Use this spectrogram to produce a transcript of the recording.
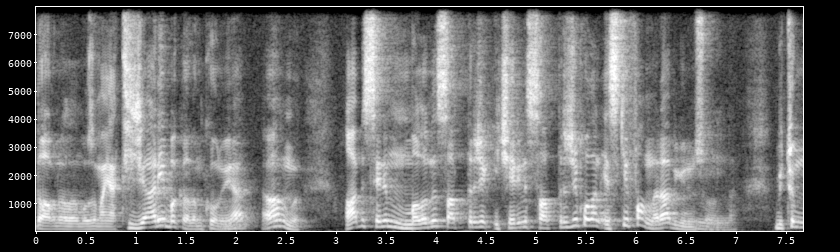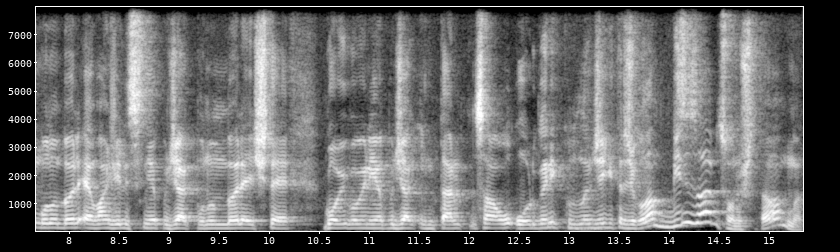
davranalım o zaman. Yani ticari bakalım konuya. Tamam mı? Abi senin malını sattıracak, içeriğini sattıracak olan eski fanlar abi günün sonunda. Bütün bunun böyle evangelistini yapacak, bunun böyle işte goy goyunu yapacak, internet sana o organik kullanıcıyı getirecek olan biziz abi sonuçta tamam mı?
